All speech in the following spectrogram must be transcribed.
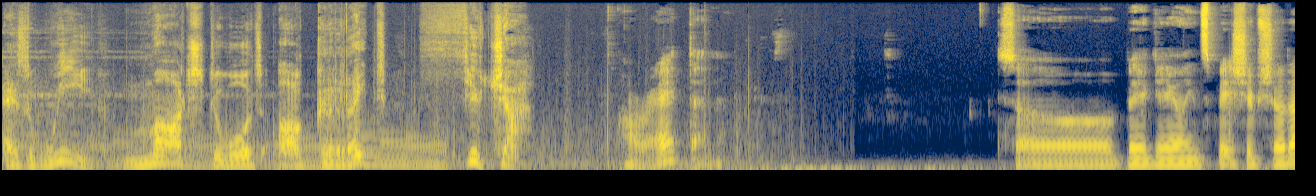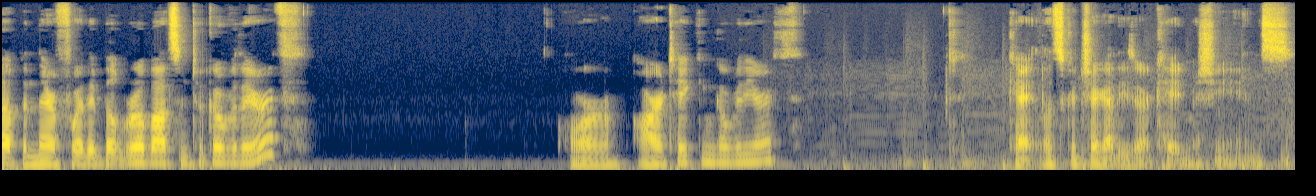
as we march towards our great future. All right then. So big alien spaceship showed up, and therefore they built robots and took over the Earth, or are taking over the Earth. Okay, let's go check out these arcade machines.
